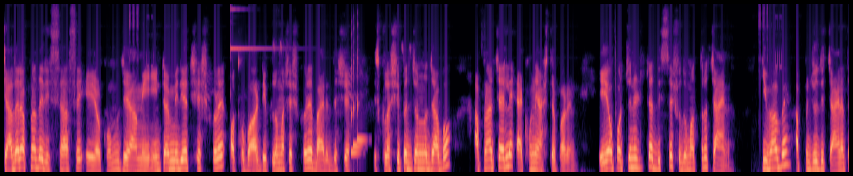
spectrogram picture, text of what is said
যাদের আপনাদের ইচ্ছা আছে এরকম যে আমি ইন্টারমিডিয়েট শেষ করে অথবা ডিপ্লোমা শেষ করে বাইরের দেশে স্কলারশিপের জন্য যাব, আপনারা চাইলে এখনই আসতে পারেন। এই অপরচুনিটিটা দিচ্ছে শুধুমাত্র চায়না। কীভাবে? আপনি যদি চায়নাতে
